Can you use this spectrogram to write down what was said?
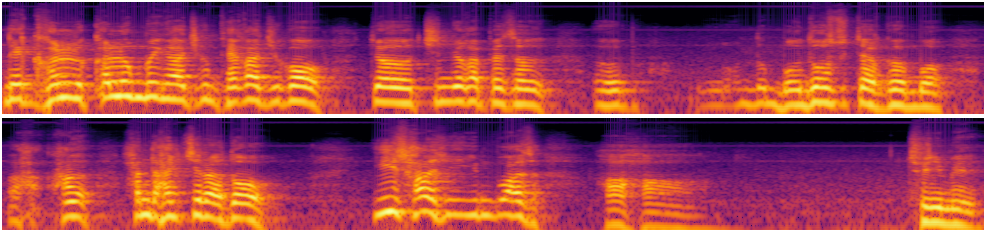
내 걸, 걸렁뱅이가 지금 돼가지고 저 진정 앞에서 어, 뭐 노숙자 그뭐 한다 할지라도 이 사실 와서 하하 주님의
